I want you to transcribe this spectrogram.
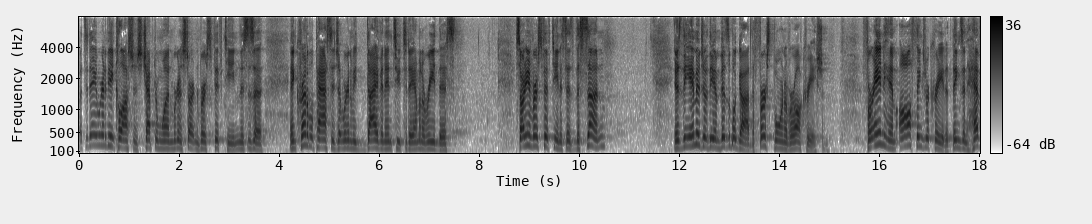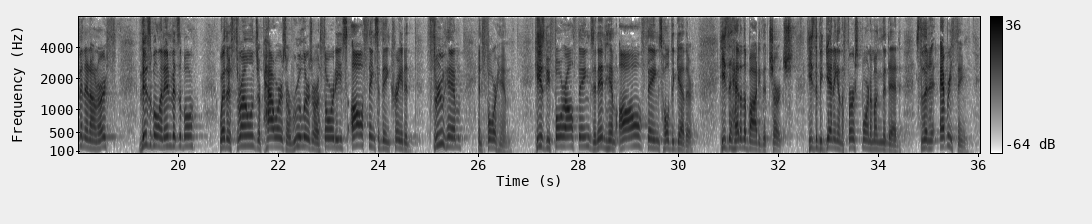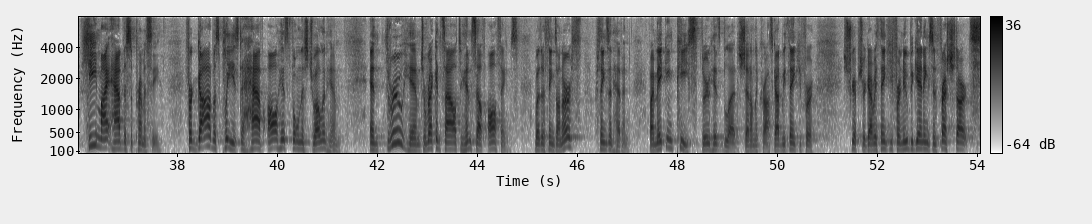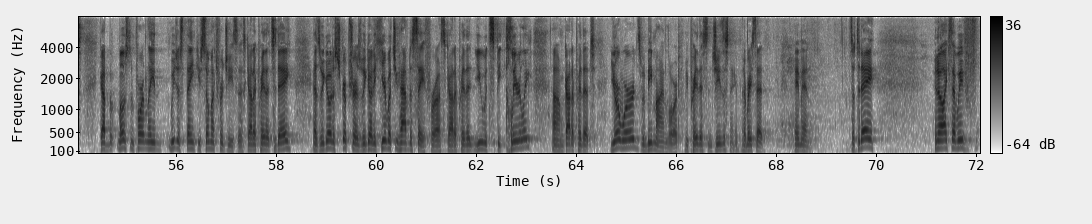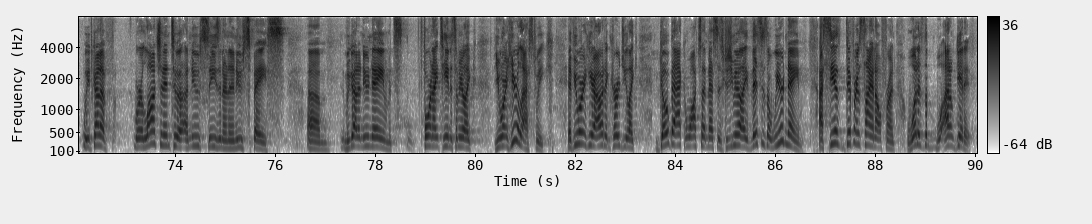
But today we're going to be in Colossians chapter 1. We're going to start in verse 15. This is an incredible passage that we're going to be diving into today. I'm going to read this. Starting in verse 15, it says, The Son is the image of the invisible God, the firstborn over all creation. For in him all things were created, things in heaven and on earth, visible and invisible, whether thrones or powers or rulers or authorities, all things have been created through him and for him. He is before all things, and in him all things hold together. He's the head of the body, the church. He's the beginning and the firstborn among the dead, so that in everything he might have the supremacy. For God was pleased to have all his fullness dwell in him, and through him to reconcile to himself all things, whether things on earth or things in heaven, by making peace through his blood shed on the cross. God, we thank you for scripture. God, we thank you for new beginnings and fresh starts. God, but most importantly, we just thank you so much for Jesus. God, I pray that today, as we go to Scripture, as we go to hear what you have to say for us, God, I pray that you would speak clearly. Um, God, I pray that your words would be mine, Lord. We pray this in Jesus' name. Everybody said, Amen. Amen. So today, you know, like I said, we've we've kind of we're launching into a, a new season and a new space. Um, we've got a new name. It's 419, and some of you are like, you weren't here last week. If you weren't here, I would encourage you, like, go back and watch that message because you may be like, this is a weird name. I see a different sign out front. What is the, well, I don't get it.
